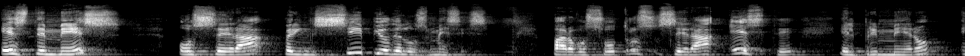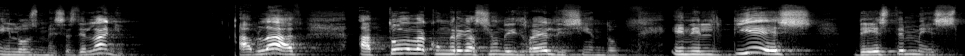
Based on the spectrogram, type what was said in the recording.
este mes os será principio de los meses. Para vosotros será este el primero en los meses del año hablad a toda la congregación de Israel diciendo, en el 10 de este mes,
